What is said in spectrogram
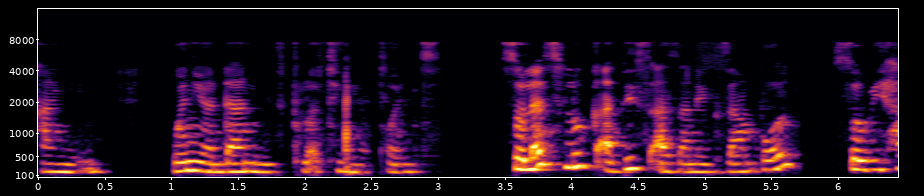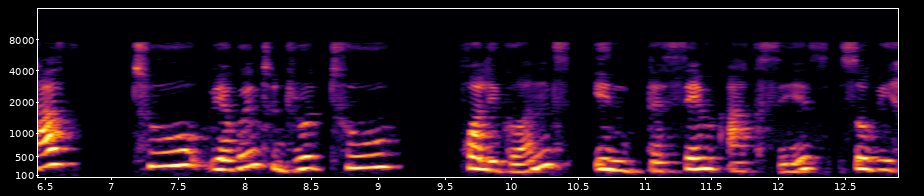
hanging when you are done with plotting your points. So let's look at this as an example. So we have two, we are going to draw two polygons in the same axis. So we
